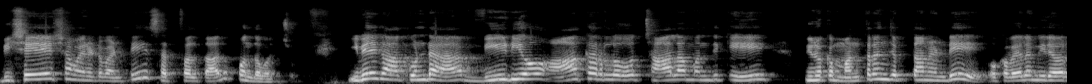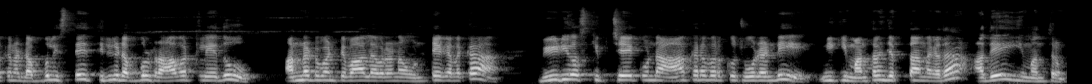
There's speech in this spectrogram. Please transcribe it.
విశేషమైనటువంటి సత్ఫలితాలు పొందవచ్చు. ఇవే కాకుండా వీడియో ఆఖర్లో చాలా మందికి నేను ఒక మంత్రం చెప్తానండి. ఒకవేళ మీరు ఎవరికైనా డబ్బులు ఇస్తే తిరిగి డబ్బులు రావట్లేదు అన్నటువంటి వాళ్ళు ఎవరైనా ఉంటే కనుక వీడియో స్కిప్ చేయకుండా ఆఖరి వరకు చూడండి. మీకు ఈ మంత్రం చెప్తాను కదా అదే ఈ మంత్రం.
